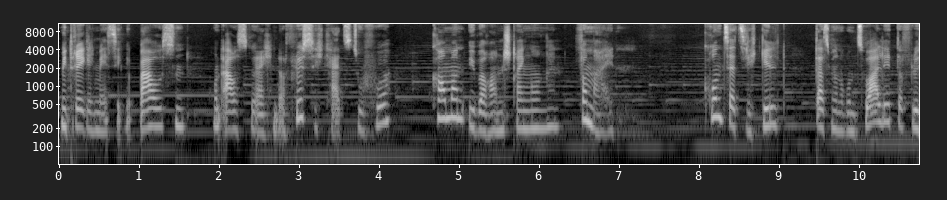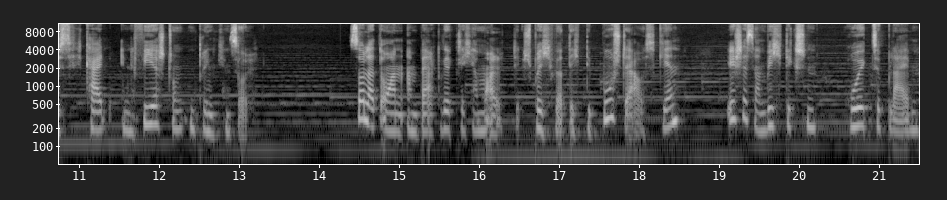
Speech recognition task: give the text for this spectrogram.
Mit regelmäßigen Pausen und ausreichender Flüssigkeitszufuhr kann man Überanstrengungen vermeiden. Grundsätzlich gilt, dass man rund 2 Liter Flüssigkeit in 4 Stunden trinken soll. Soll ein am Berg wirklich einmal sprichwörtlich die Puste ausgehen, ist es am wichtigsten, ruhig zu bleiben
